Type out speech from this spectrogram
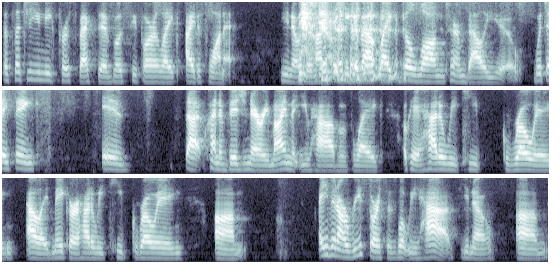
That's such a unique perspective. Most people are like, I just want it. You know, they're not thinking about like the long term value, which I think is that kind of visionary mind that you have of like, okay, how do we keep growing Allied Maker? How do we keep growing um, even our resources, what we have, you know, um,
